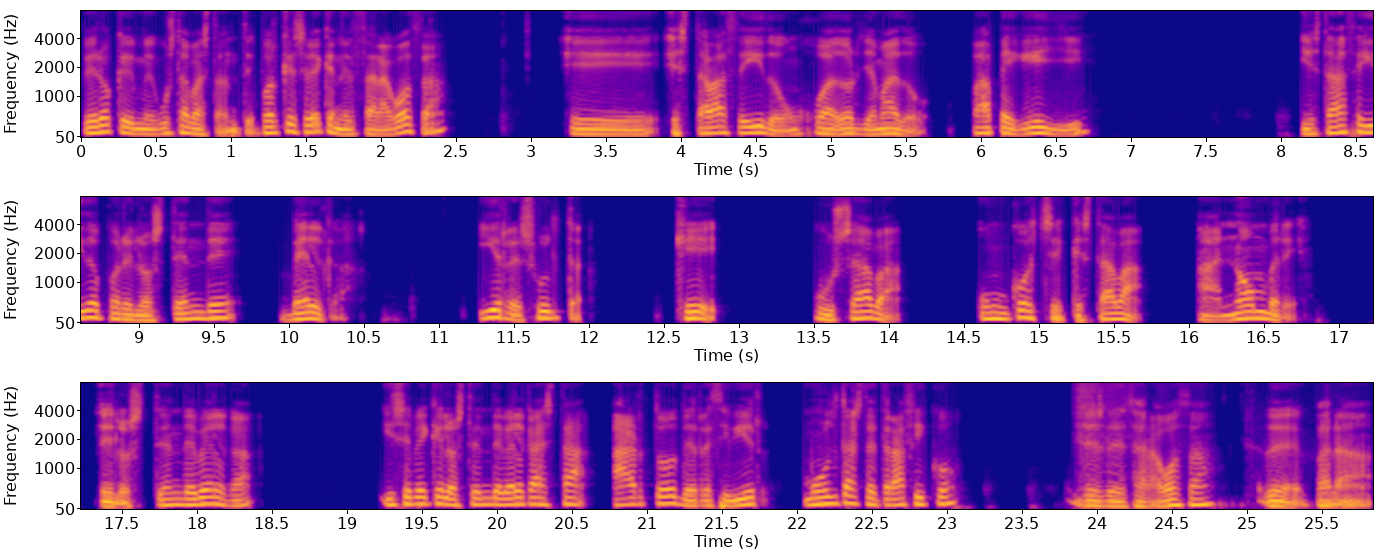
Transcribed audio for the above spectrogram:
pero que me gusta bastante, porque se ve que en el Zaragoza eh, estaba cedido un jugador llamado Pape Guelli y estaba cedido por el Ostende belga. Y resulta que usaba un coche que estaba a nombre del Ostende belga y se ve que el Ostende belga está harto de recibir multas de tráfico desde Zaragoza para,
